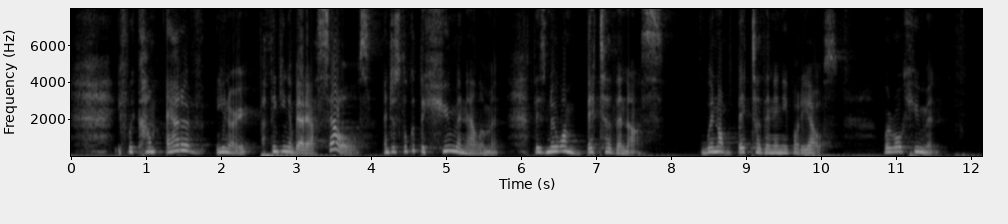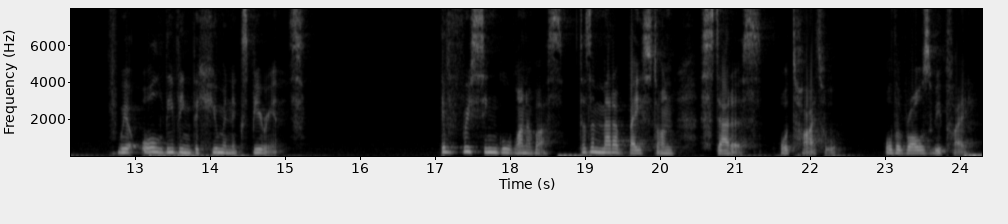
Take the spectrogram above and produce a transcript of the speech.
If we come out of, you know, thinking about ourselves and just look at the human element, there's no one better than us. We're not better than anybody else. We're all human. We are all living the human experience. Every single one of us doesn't matter based on status or title or the roles we play.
